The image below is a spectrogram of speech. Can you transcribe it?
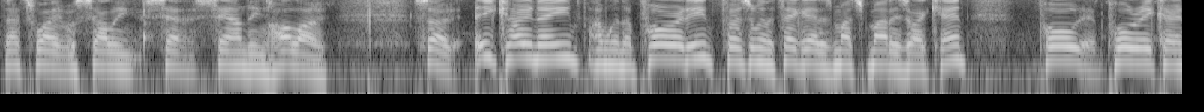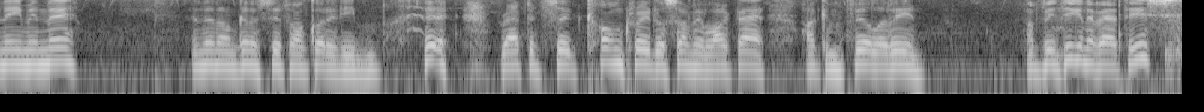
that's why it was selling, sounding hollow. So Eco Neem, I'm going to pour it in. First I'm going to take out as much mud as I can. Pour, pour Eco Neem in there. And then I'm going to see if I've got any rapid set concrete or something like that. I can fill it in. I've been thinking about this.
